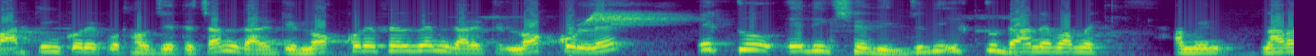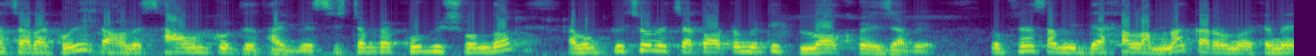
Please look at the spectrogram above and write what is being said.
পার্কিং করে কোথাও যেতে চান, গাড়িটি লক করে ফেলবেন। গাড়িটি লক করলে একটু এদিক সেদিক, যদি একটু ডানে বামে আমি নাড়াচাড়া করি, তাহলে সাউন্ড করতে থাকবে। সিস্টেমটা খুবই সুন্দর এবং পিছনের চাকা অটোমেটিক লক হয়ে যাবে। তো ফ্রেন্ডস আমি দেখালাম না, কারণ ওখানে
